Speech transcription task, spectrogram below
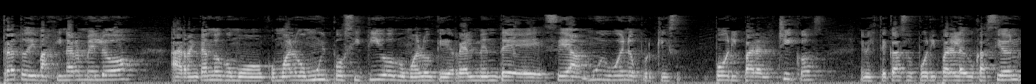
trato de imaginármelo arrancando como, como algo muy positivo, como algo que realmente sea muy bueno porque es por y para los chicos, en este caso por y para la educación,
